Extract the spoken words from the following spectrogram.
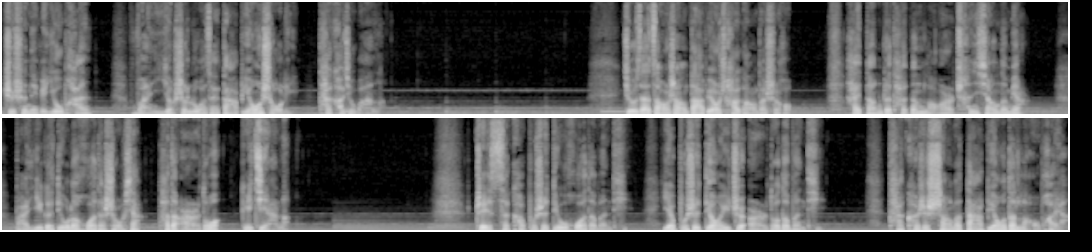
只是那个 U 盘，万一要是落在大彪手里，他可就完了。就在早上，大彪查岗的时候，还当着他跟老二陈翔的面，把一个丢了货的手下他的耳朵给剪了。这次可不是丢货的问题，也不是掉一只耳朵的问题，他可是上了大彪的老婆呀。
